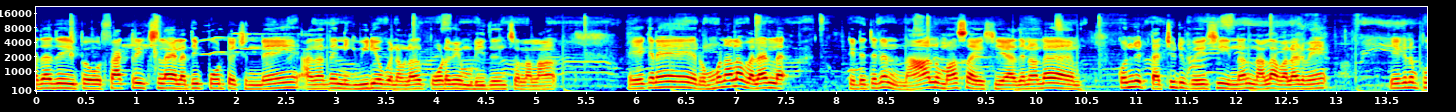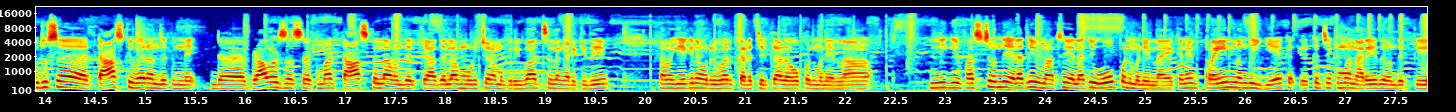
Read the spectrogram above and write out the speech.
அதாவது இப்போ ஒரு ஃபேக்ட்ரிஸ்லாம் எல்லாத்தையும் போட்டு வச்சுருந்தேன். அதனால தான் இன்றைக்கி வீடியோ பண்ணவங்களால போடவே முடியுதுன்னு சொல்லலாம். ஏற்கனவே ரொம்ப நாளாக விளாடல கிட்டத்தட்ட நாலு மாதம் ஆயிடுச்சு. அதனால் கொஞ்சம் டச் விட்டு போயிடுச்சு. இருந்தாலும் நல்லா விளாடுவேன் ஏற்கனவே புதுசாக டாஸ்க்கு வேறு வந்திருக்குன்னு இந்த ப்ராவல் சர்ஸ் இருக்கும்போது டாஸ்க்கெல்லாம் வந்திருக்கு. அதெல்லாம் முடித்தோம் நமக்கு ரிவார்ட்ஸ் எல்லாம் கிடைக்குது. நமக்கு ஏற்கனவே ஒரு ரிவார்ட் கிடச்சிருக்கு. அதை ஓப்பன் பண்ணிடலாம். இன்றைக்கி ஃபஸ்ட்டு வந்து எல்லாத்தையும் மேக்ஸிமம் எல்லாத்தையும் ஓப்பன் பண்ணிடலாம். ஏற்கனவே ட்ரெயின்லேருந்து ஏக எக்கச்சக்கமாக நிறைய இது வந்திருக்கு.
